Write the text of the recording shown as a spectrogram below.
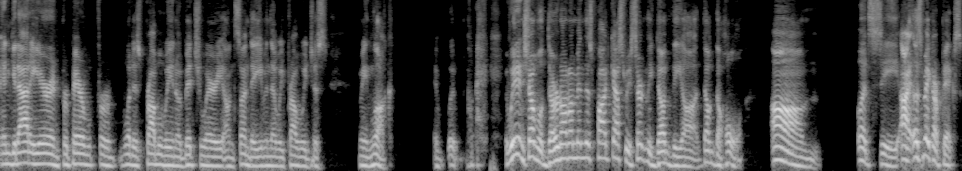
and get out of here and prepare for what is probably an obituary on Sunday. Even though we probably just, I mean, look, if if we didn't shovel dirt on them in this podcast, we certainly dug the uh, dug the hole. Um, let's see. All right, let's make our picks.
